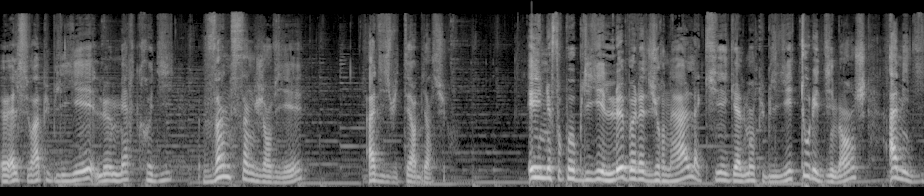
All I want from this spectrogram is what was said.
elle sera publiée le mercredi 25 janvier, à 18h bien sûr. Et il ne faut pas oublier le bullet journal, qui est également publié tous les dimanches à midi.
